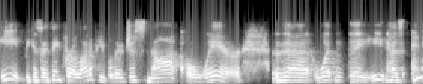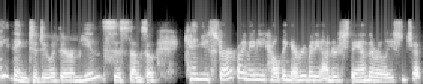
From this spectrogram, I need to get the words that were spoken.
eat because I think for a lot of people, they're just not aware that what they eat has anything to do with their immune system. So, can you start by maybe helping everybody understand the relationship?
